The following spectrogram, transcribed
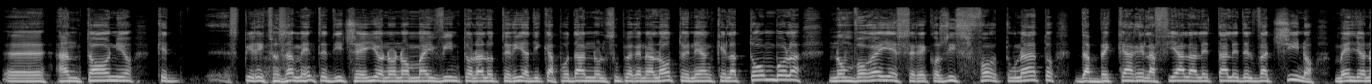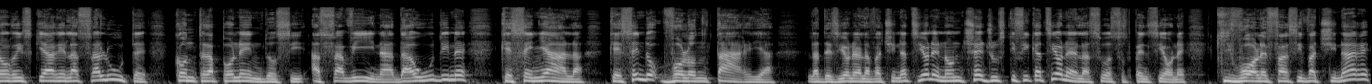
uh, Antonio che spiritosamente dice io non ho mai vinto la lotteria di Capodanno, il Superenalotto e neanche la tombola, non vorrei essere così sfortunato da beccare la fiala letale del vaccino, meglio non rischiare la salute, contrapponendosi a Savina da Udine che segnala che essendo volontaria l'adesione alla vaccinazione non c'è giustificazione alla sua sospensione. Chi vuole farsi vaccinare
